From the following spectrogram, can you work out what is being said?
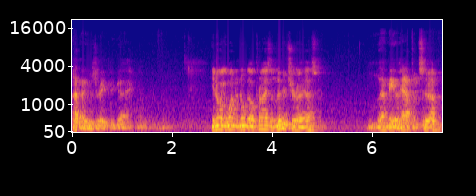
I thought he was a regular guy. You know, he won a Nobel Prize in Literature, I asked. That may have happened, said I,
